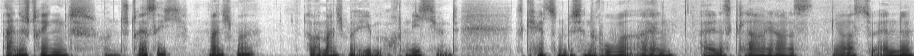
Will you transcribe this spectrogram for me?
anstrengend und stressig manchmal, aber manchmal eben auch nicht. Und es kehrt so ein bisschen Ruhe ein. Allen ist klar, ja, das Jahr ist zu Ende.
